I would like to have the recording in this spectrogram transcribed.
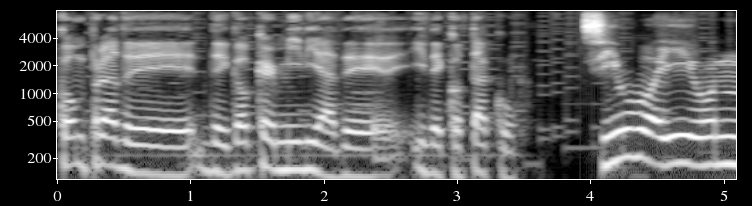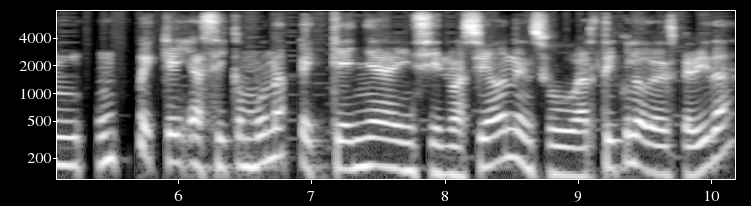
compra de, de Gawker Media de, y de Kotaku. Sí hubo ahí un, un pequeño, así como una pequeña insinuación en su artículo de despedida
